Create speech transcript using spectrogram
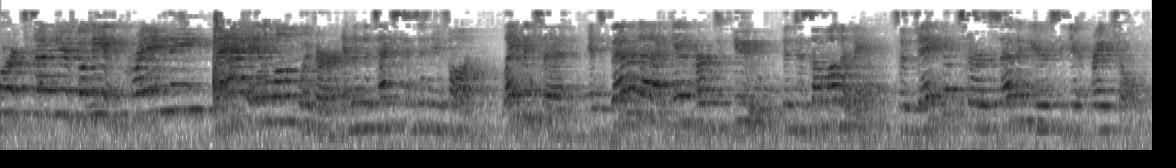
worked seven years, but he is crazy bad in love with her. And then the text continues on. Laban said, It's better that I give her to you than to some other man. So Jacob served seven years to get Rachel,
